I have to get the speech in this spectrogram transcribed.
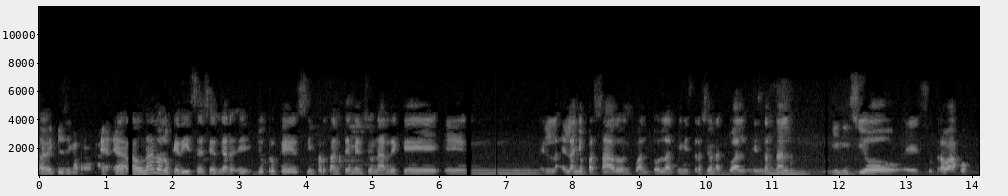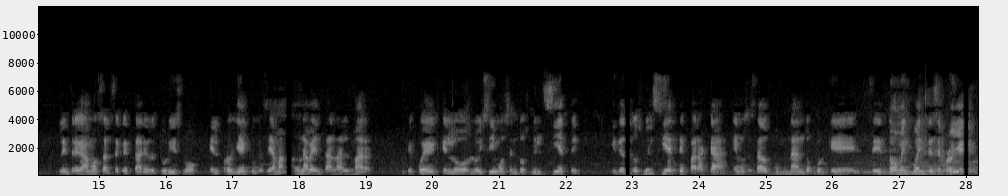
para que empiecen a trabajar. Eh, eh, aunado a lo que dices, Edgar, eh, yo creo que es importante mencionar de que eh, el, el año pasado, en cuanto la administración actual estatal inició su trabajo, le entregamos al secretario de Turismo el proyecto que se llama Una ventana al mar, que fue que lo, lo hicimos en 2007. Y desde 2007 para acá hemos estado pugnando porque se tome en cuenta ese proyecto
